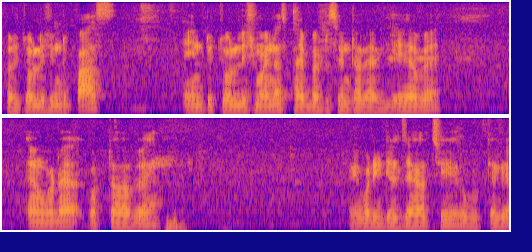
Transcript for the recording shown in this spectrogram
সরি চল্লিশ ইন্টু পাঁচ ইন্টু চল্লিশ মাইনাস ফাইভ বাই টু সেন্টারে আর কি এইভাবে অঙ্কটা করতে হবে। একবার ডিটেলস দেখাচ্ছি উপর থেকে।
